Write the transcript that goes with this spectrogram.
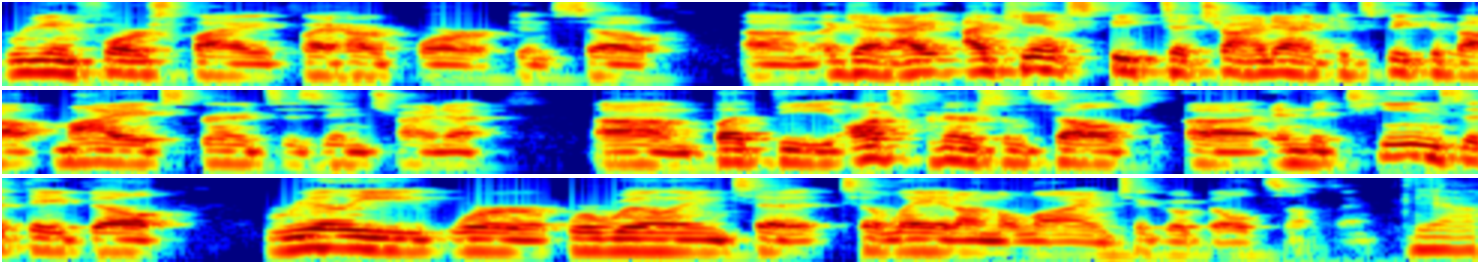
reinforced by by hard work. And so um, again, I, I can't speak to China. I can speak about my experiences in China, um, but the entrepreneurs themselves uh, and the teams that they built really were were willing to to lay it on the line to go build something. Yeah.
